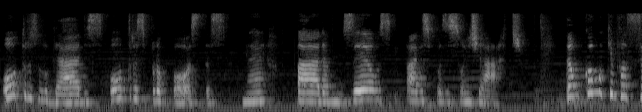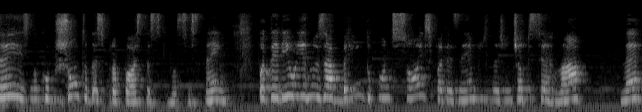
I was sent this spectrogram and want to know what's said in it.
outros lugares, outras propostas né, para museus e para exposições de arte. Então, como que vocês, no conjunto das propostas que vocês têm, poderiam ir nos abrindo condições, por exemplo, da gente observar né,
